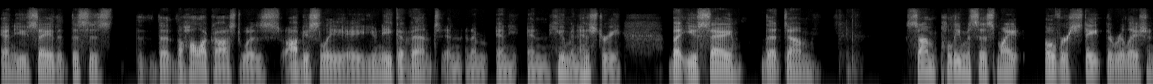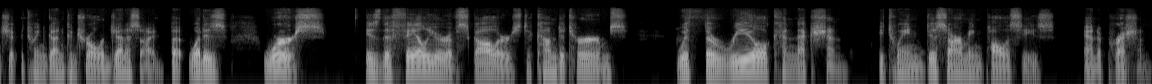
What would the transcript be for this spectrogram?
and you say that this is the the Holocaust was obviously a unique event in in in, in human history, but you say that um, some polemicists might overstate the relationship between gun control and genocide. But what is worse is the failure of scholars to come to terms with the real connection between disarming policies and oppression.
